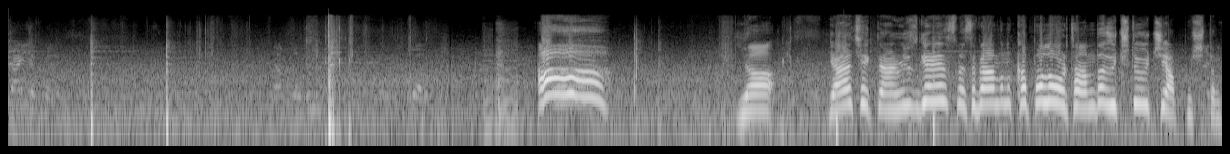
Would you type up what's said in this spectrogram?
çay yaparım. Yapmadım. Aa! Ya gerçekten rüzgar esmese ben bunu kapalı ortamda 3'te 3 yapmıştım.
